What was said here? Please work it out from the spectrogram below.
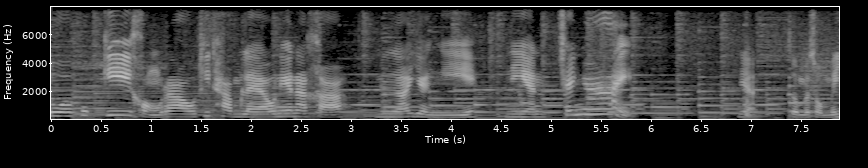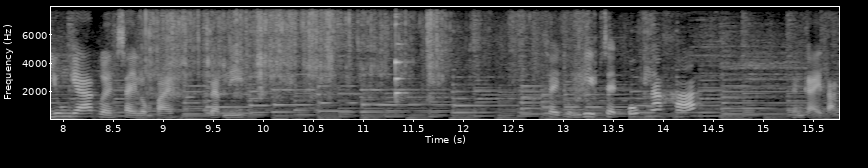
ตัวคุกกี้ของเราที่ทำแล้วเนี่ยนะคะ เนื้ออย่างนี้ เนียนใช้ง่าย เนี่ยส่วนผสมไม่ยุ่งยากเลยใส่ลงไปแบบนี้ ใส่ถุงบีบเสร็จปุ๊บนะคะ กันไกตัด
